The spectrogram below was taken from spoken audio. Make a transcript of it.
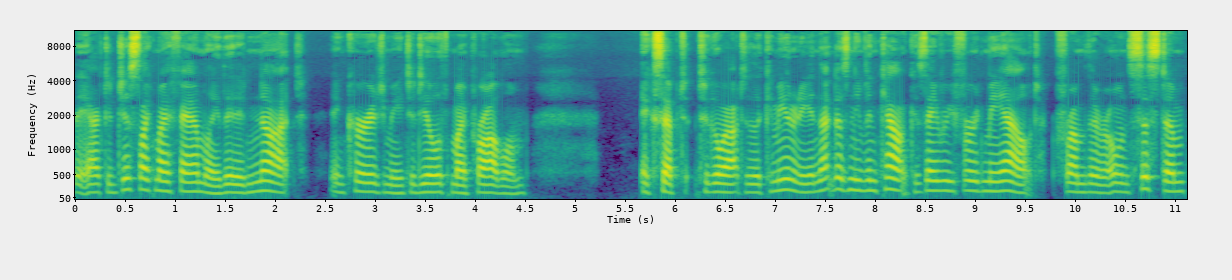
they acted just like my family. They did not encourage me to deal with my problem, except to go out to the community. And that doesn't even count because they referred me out from their own system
